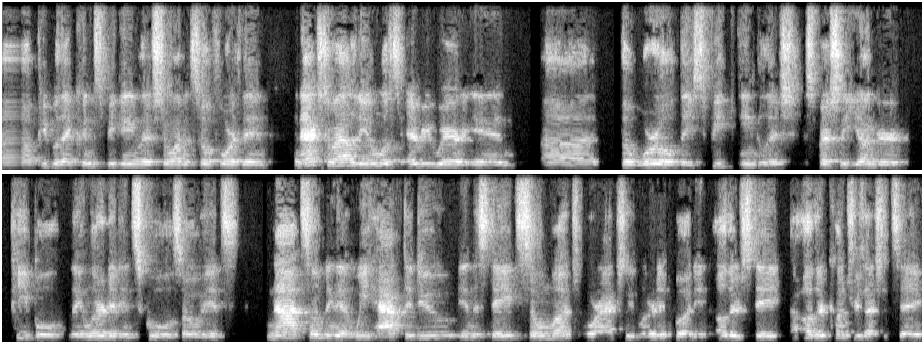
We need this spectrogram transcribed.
uh, people that couldn't speak English, so on and so forth. And in actuality, almost everywhere in uh, the world, they speak English, especially younger people. They learned it in school. So it's, not something that we have to do in the states so much or actually learn it but in other state other countries i should say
